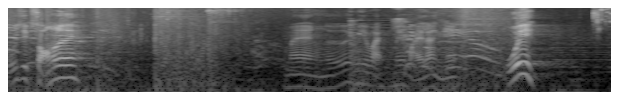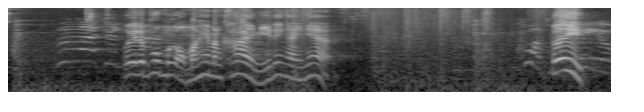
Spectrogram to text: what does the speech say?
อุ้ยสิบสองเลย แม่งเอ้ยไม่ไหวไม่ไหวแล้วอย่างเงี้ยอุ้ย เฮ้ยแล้วพวกมึงออกมาให้มันฆ่าอย่างนี้ได้ไงเนี่ย Quadra Hey. KO.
